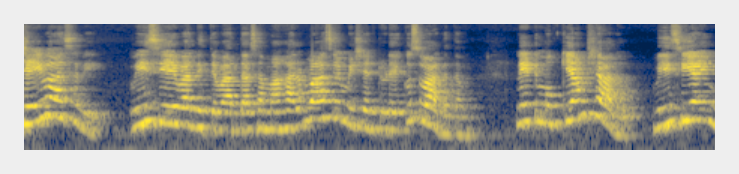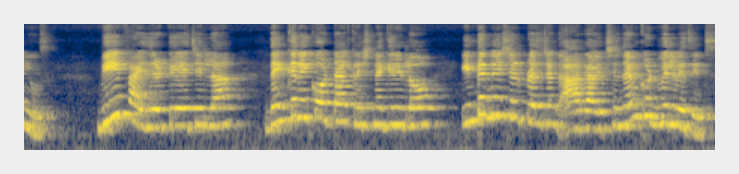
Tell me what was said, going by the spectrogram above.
జై వాసవి. విసిఐ నిత్య వార్తా సమాహారం వాసవి మిషన్ టుడేకు స్వాగతం. నేటి ముఖ్యాంశాలు. VCI news. వి ఫైజర్టీఏ oh జిల్లా దెంకరికోట కృష్ణగిరిలో international president R Ravichandran good will visits.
